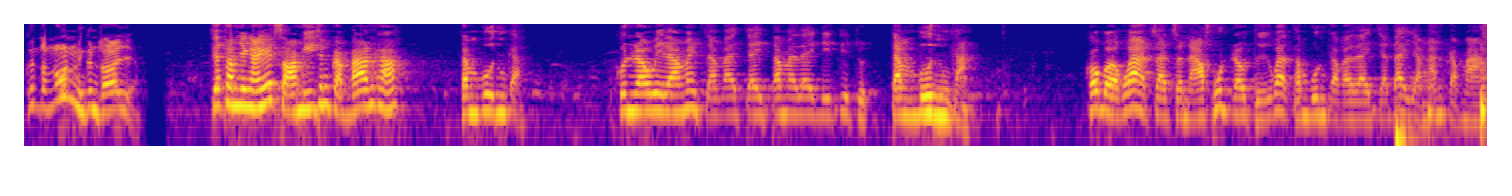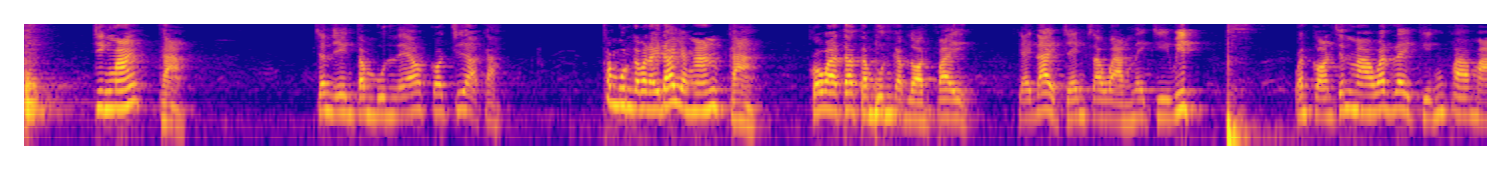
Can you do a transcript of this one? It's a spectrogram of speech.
ขึ้นตนนู้นนี่ขึ้นใช่จะทำยังไงให้สามีฉันกลับบ้านคะทำบุญค่ะคนเราเวลาไม่สบายใจทำอะไรดีที่สุดทำบุญค่ะ เขาบอกว่าศาสนาพุทธเราถือว่าทำบุญกับอะไรจะได้อย่างนั้นกลับมา จริงไหมค่ะ ฉันเองทำบุญแล้วก็เชื่อค่ะทำบุญกับอะไรได้อย่างนั้นค่ะ เพราะว่าถ้าทำบุญกับหลอดไฟจะได้แสงสว่างในชีวิต วันก่อนฉันมาวัดไร่ขิงพาหมา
